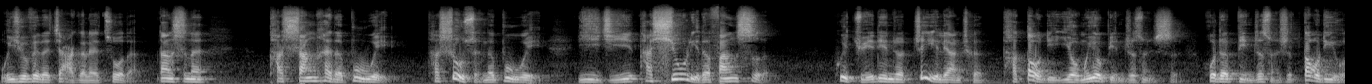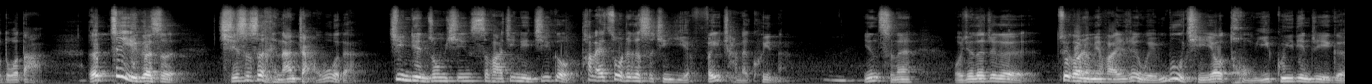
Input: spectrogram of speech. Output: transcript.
维修费的价格来做的，但是呢，它伤害的部位，它受损的部位。以及它修理的方式，会决定着这一辆车它到底有没有贬值损失，或者贬值损失到底有多大。而这一个是其实是很难掌握的。鉴定中心、司法鉴定机构，他来做这个事情也非常的困难。嗯，因此呢，我觉得这个最高人民法院认为，目前要统一规定这一个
